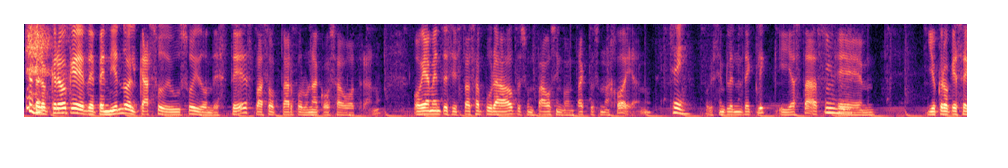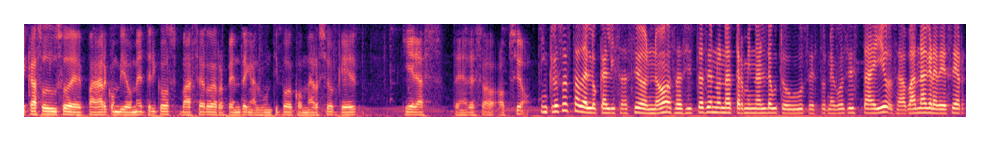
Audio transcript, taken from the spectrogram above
Pero creo que dependiendo del caso de uso y donde estés, vas a optar por una cosa u otra, ¿no? Obviamente si estás apurado, pues un pago sin contacto es una joya, ¿no? Sí. Porque simplemente clic y ya estás. Eh, yo creo que ese caso de uso de pagar con biométricos va a ser de repente en algún tipo de comercio que quieras tener esa opción. Incluso hasta de localización, ¿no? O sea, si estás en una terminal de autobuses, tu negocio está ahí, o sea, van a agradecer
